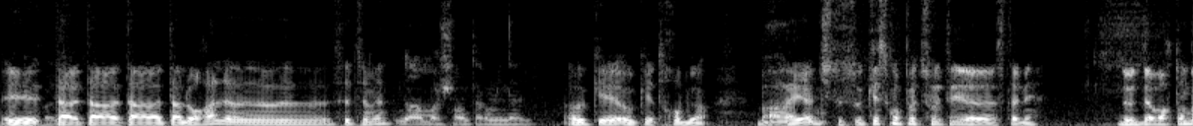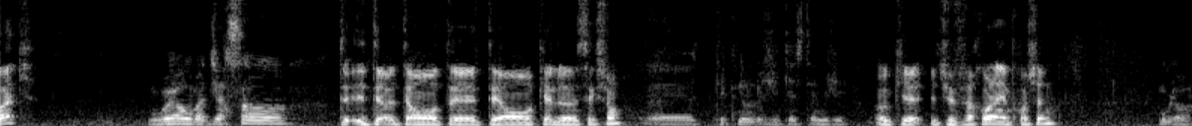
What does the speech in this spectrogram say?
Et t'as, t'as, t'as, t'as l'oral euh, cette semaine? Non, moi je suis en terminale. Ok, ok, trop bien. Bah, Ryan, je te souhaite- qu'est-ce qu'on peut te souhaiter cette année? De- D'avoir ton bac? Ouais, on va dire ça. hein. T'es, t'es- t'es en, quelle section? Euh, technologique STMG. Ok, et tu veux faire quoi l'année prochaine? Oula.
